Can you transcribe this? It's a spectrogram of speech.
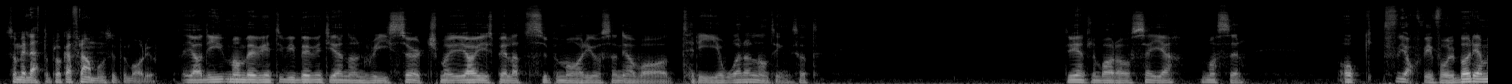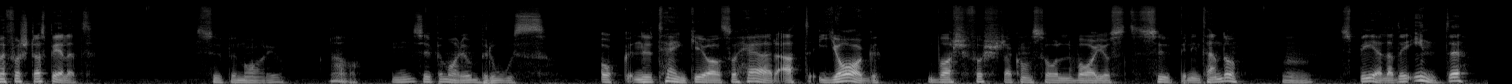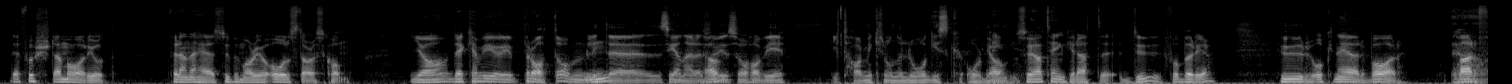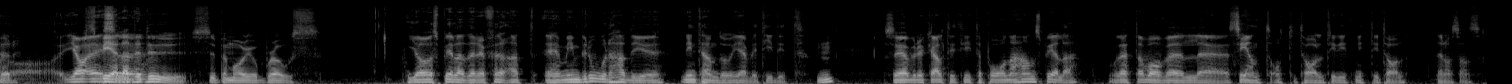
som är lätt att plocka fram om Super Mario. Ja, är, man behöver inte, vi behöver inte göra någon research Jag har ju spelat Super Mario sedan jag var tre år eller någonting så att Det är egentligen bara att säga massor Och ja, vi får väl börja med första spelet Super Mario. Ja, Mm. Super Mario Bros Och nu tänker jag så här att jag, vars första konsol var just Super Nintendo, mm. spelade inte det första Mariot förrän den här Super Mario All-Stars kom. Ja, det kan vi ju prata om Mm. lite senare så, Ja. vi, så har vi Vi tar med kronologisk Ja, ordning så jag tänker att du får börja. Hur och när, var, varför Ja, alltså- spelade du Super Mario Bros? Jag spelade det för att eh, min bror hade ju Nintendo jävligt tidigt. Mm. Så jag brukar alltid titta på när han spelade Och detta var väl eh, sent 80-tal, tidigt 90-tal Där någonstans.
